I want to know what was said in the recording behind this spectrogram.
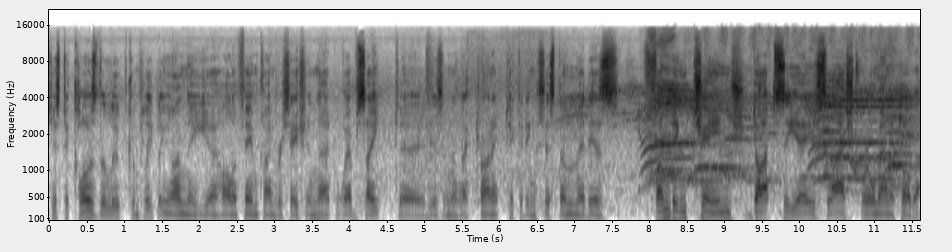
Just to close the loop completely on the uh, Hall of Fame conversation, that website, uh, it is an electronic ticketing system. It is fundingchange.ca slash Curl Manitoba.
